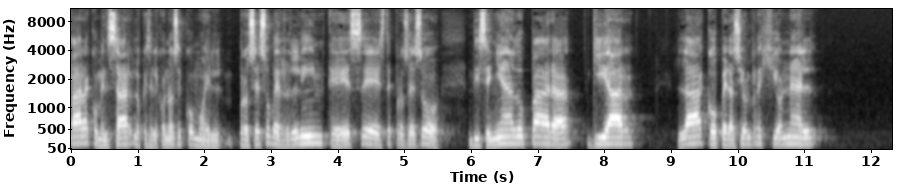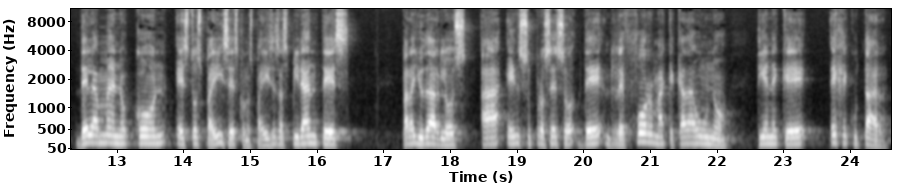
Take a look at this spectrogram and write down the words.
para comenzar lo que se le conoce como el proceso Berlín, que es eh, este proceso diseñado para guiar la cooperación regional de la mano con estos países, con los países aspirantes, para ayudarlos a en su proceso de reforma que cada uno tiene que ejecutar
